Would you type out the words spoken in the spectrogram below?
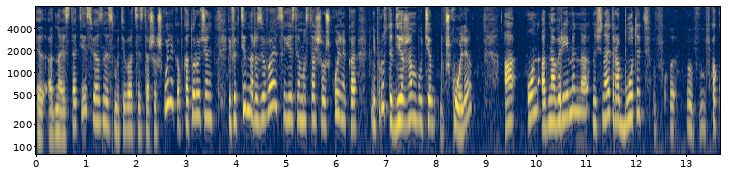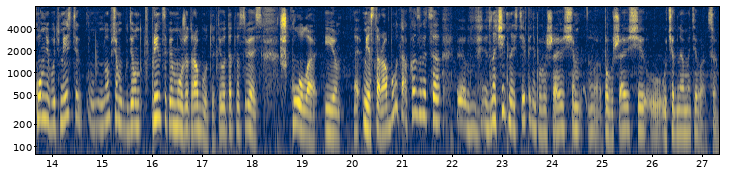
э, одна из статей, связанная с мотивацией старших школьников, которая очень эффективно развивается, если мы старшего школьника не просто держим в, учеб... в школе, а он одновременно начинает работать в, э, в каком-нибудь месте, ну, в общем, где он в принципе может работать. И вот эта связь школа и место работы оказывается э, в значительной степени повышающим, э, повышающей учебную мотивацию.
